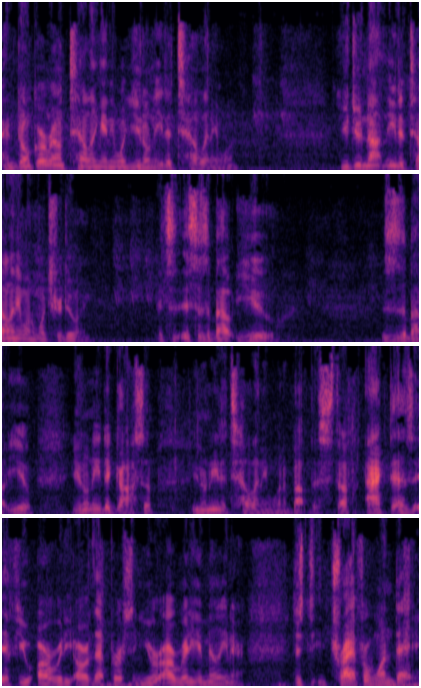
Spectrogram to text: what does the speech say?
And don't go around telling anyone. You don't need to tell anyone. You do not need to tell anyone what you're doing. It's, this is about you. This is about you. You don't need to gossip. You don't need to tell anyone about this stuff. Act as if you already are that person. You're already a millionaire. Just try it for one day.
